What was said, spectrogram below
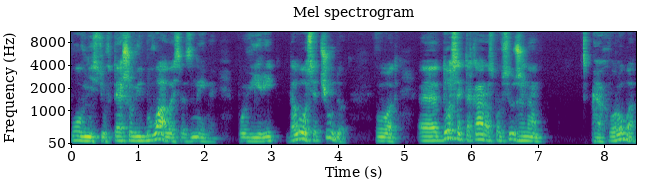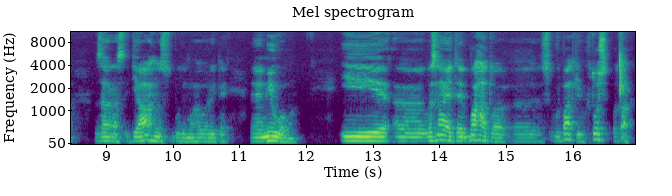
повністю в те, що відбувалося з ними. По вірі далося чудо. От. Е, Досить така розповсюджена хвороба. Зараз діагноз, будемо говорити, міома. І е, ви знаєте, багато е, випадків хтось отак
